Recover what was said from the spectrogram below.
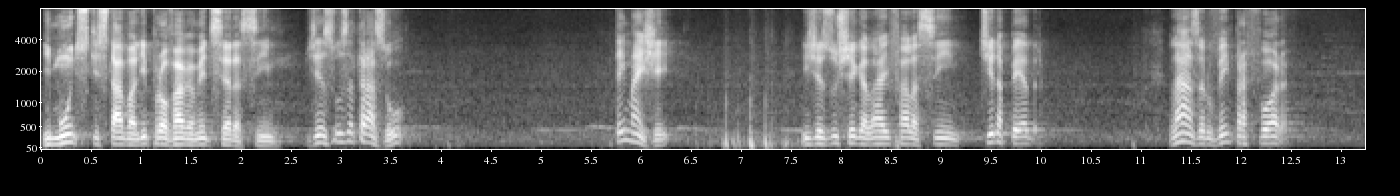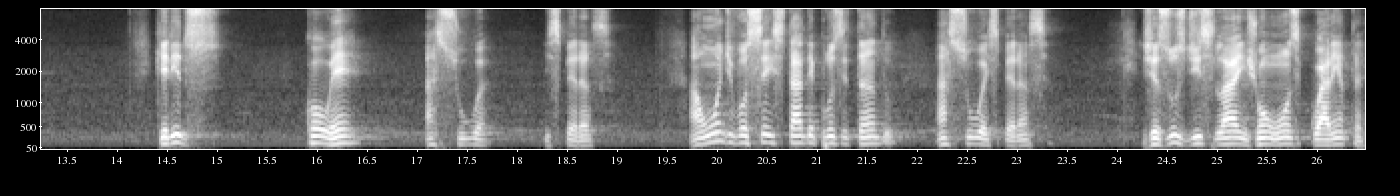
E muitos que estavam ali provavelmente disseram assim: Jesus atrasou. Não tem mais jeito. E Jesus chega lá e fala assim: tira a pedra. Lázaro, vem para fora. Queridos, qual é a sua esperança? Aonde você está depositando a sua esperança? Jesus disse lá em João 11, 40,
